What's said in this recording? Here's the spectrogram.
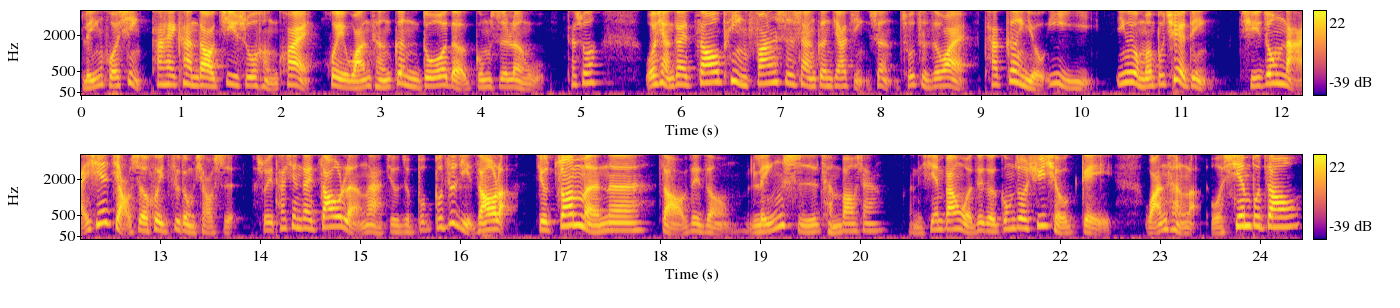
灵活性。他还看到技术很快会完成更多的公司任务。他说。我想在招聘方式上更加谨慎。除此之外，它更有意义，因为我们不确定其中哪一些角色会自动消失。所以他现在招人啊，就是不不自己招了，就专门呢找这种临时承包商。你先帮我这个工作需求给完成了，我先不招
